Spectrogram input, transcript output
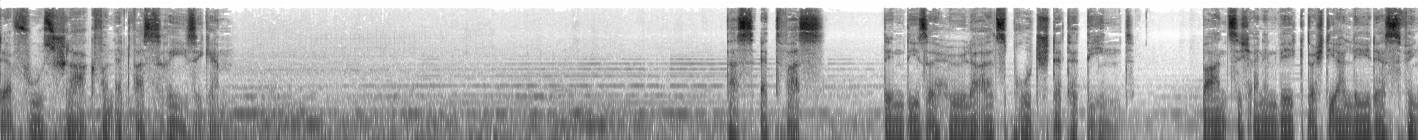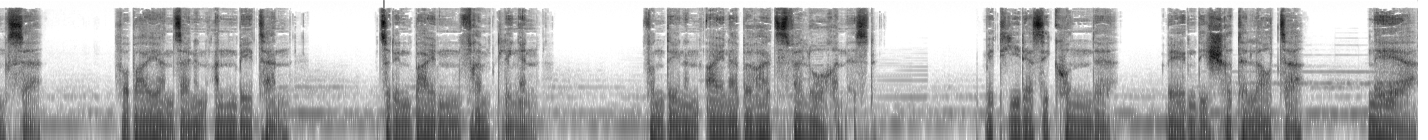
Der Fußschlag von etwas Riesigem. Das Etwas, dem diese Höhle als Brutstätte dient, bahnt sich einen Weg durch die Allee der Sphinxe, vorbei an seinen Anbetern, zu den beiden Fremdlingen, von denen einer bereits verloren ist. Mit jeder Sekunde werden die Schritte lauter, näher,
